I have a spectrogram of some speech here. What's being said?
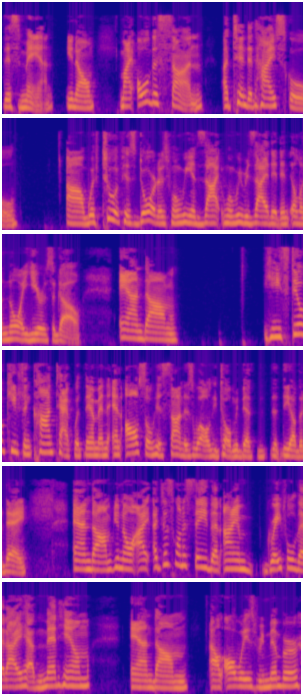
this man. You know, my oldest son attended high school, uh, with two of his daughters when we when we resided in Illinois years ago. And, um, he still keeps in contact with them and, and also his son as well. He told me that the, the other day. And, um, you know, I, I just want to say that I am grateful that I have met him. And, um, I'll always remember,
